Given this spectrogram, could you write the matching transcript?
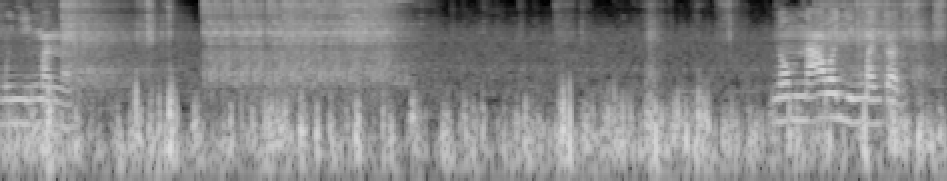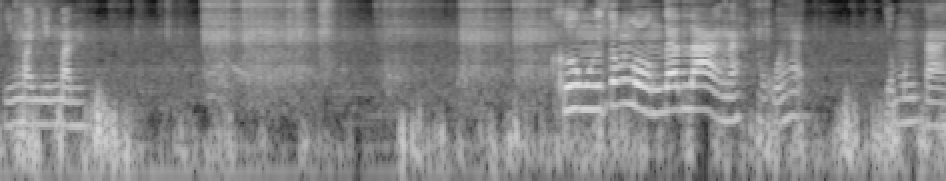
มึงยิงมันหน่อยนมน้าว่ายิงมันก่อนยิงมันยิงมัน คือมึงต้องลงด้านล่างนะบอกไว้ให้เดี๋ยวมึงตาย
